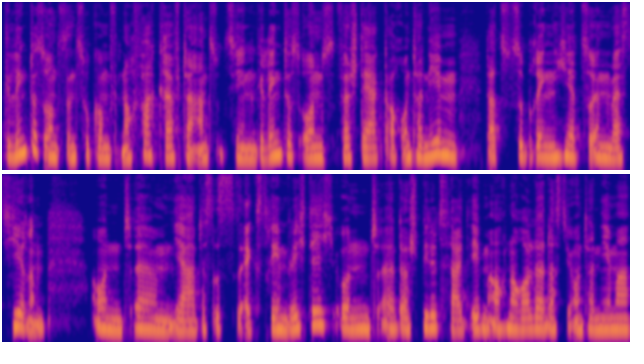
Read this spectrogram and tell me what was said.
gelingt es uns in Zukunft noch Fachkräfte anzuziehen? Gelingt es uns verstärkt auch Unternehmen dazu zu bringen, hier zu investieren? Und ähm, ja, das ist extrem wichtig und äh, da spielt es halt eben auch eine Rolle, dass die Unternehmer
